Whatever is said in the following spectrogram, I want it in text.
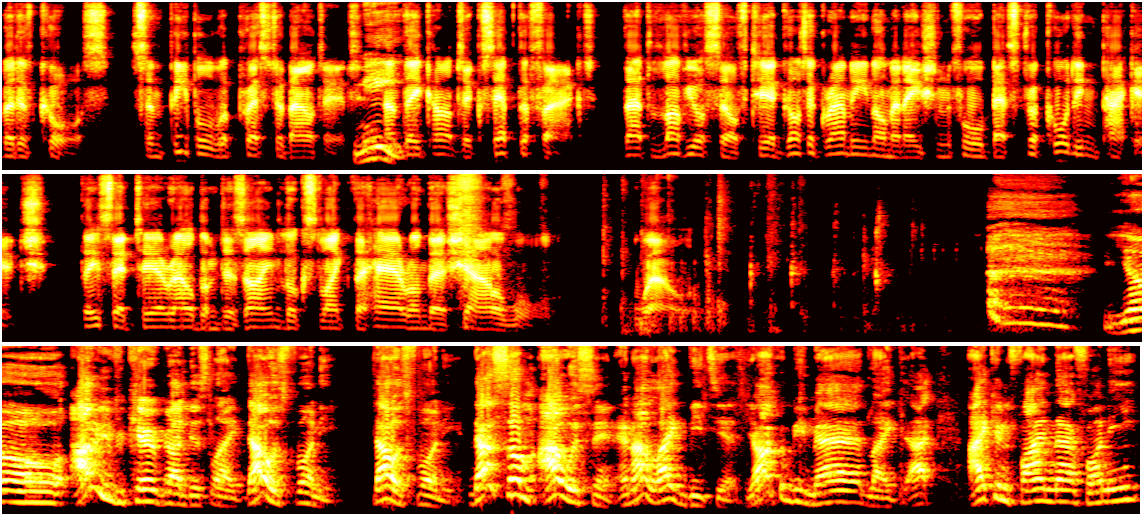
But of course, some people were pressed about it, Me. and they can't accept the fact that Love Yourself Tear got a Grammy nomination for Best Recording Package. They said Tear album design looks like the hair on their shower wall. Well, Yo, I don't even care if y'all dislike. That was funny. That was funny. That's something I was in, and I like BTS. Y'all could be mad. Like I, I can find that funny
